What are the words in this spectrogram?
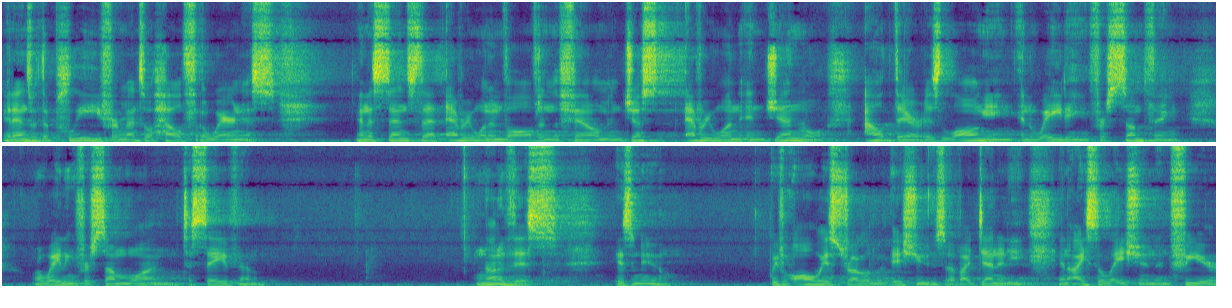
It ends with a plea for mental health awareness and a sense that everyone involved in the film and just everyone in general out there is longing and waiting for something or waiting for someone to save them. None of this is new. We've always struggled with issues of identity and isolation and fear.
